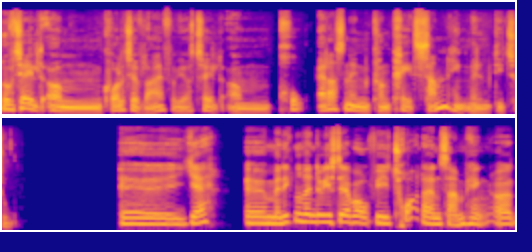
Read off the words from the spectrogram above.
Nu har vi talt om quality of life, og vi har også talt om pro. Er der sådan en konkret sammenhæng mellem de to? Øh, ja, øh, men ikke nødvendigvis der, hvor vi tror, der er en sammenhæng. Og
